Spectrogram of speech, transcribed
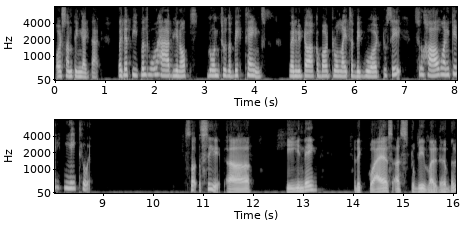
or something like that. But the people who have you know gone through the big things. When we talk about trauma, it's a big word to say. So how one can heal through it? So, see, uh, healing requires us to be vulnerable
